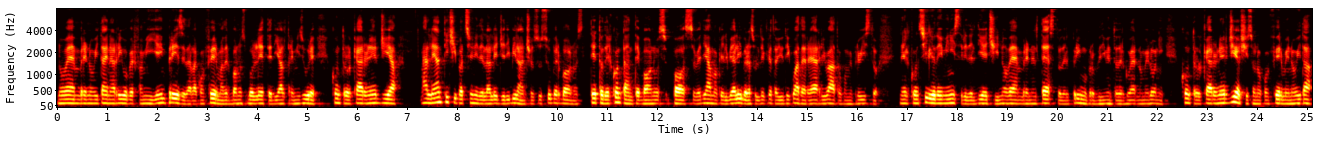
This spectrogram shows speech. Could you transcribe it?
novembre, novità in arrivo per famiglie e imprese, dalla conferma del bonus bollette e di altre misure contro il caro energia alle anticipazioni della legge di bilancio su super bonus, tetto del contante bonus POS. Vediamo che il via libera sul decreto aiuti quater è arrivato come previsto nel Consiglio dei Ministri del 10 novembre nel testo del primo provvedimento del governo Meloni contro il caro energia ci sono conferme e novità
